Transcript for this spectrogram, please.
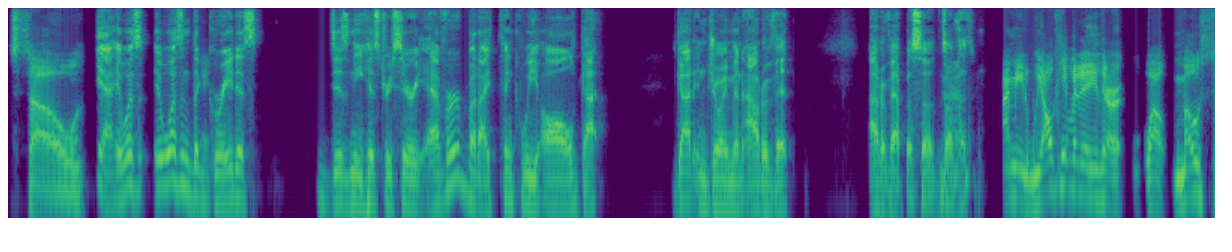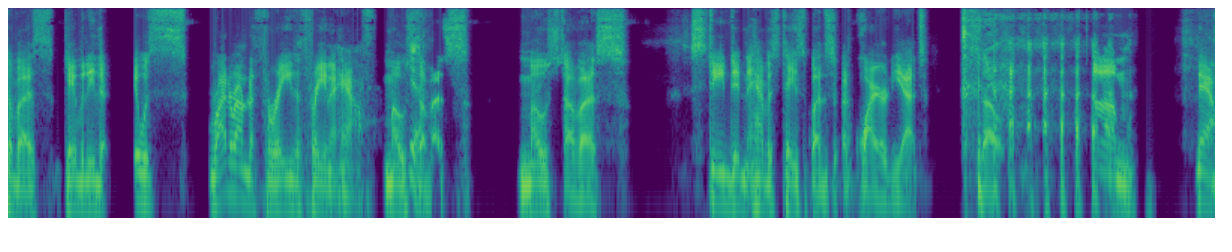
So yeah it was it wasn't the greatest disney history series ever but i think we all got got enjoyment out of it out of episodes of it I mean, we all gave it either, well, most of us gave it either, it was right around a three to three and a half. Most Yeah. of us. Most of us. Steve didn't have his taste buds acquired yet. So, um, now,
